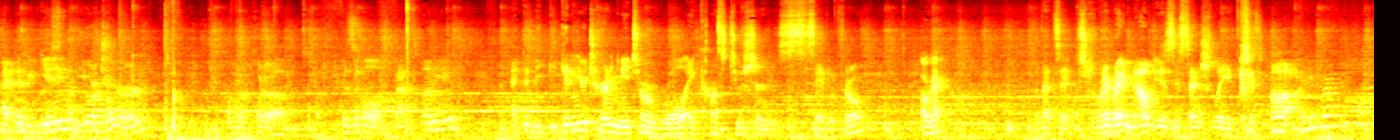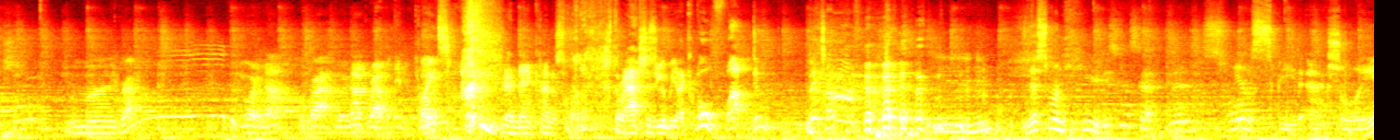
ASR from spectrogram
at the beginning of your turn, I'm gonna put a, a physical effect on you. At the beginning of your turn, you need to roll a Constitution saving throw. Okay. But that's it. Just right, right now is essentially. Uh, are you grappling? actually? My grab. You are not grappling. You are not grappling. It bites and then kind of thrashes you. Be like, oh wow, dude, bitch off. This one here, this guy's got good swim speed actually.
